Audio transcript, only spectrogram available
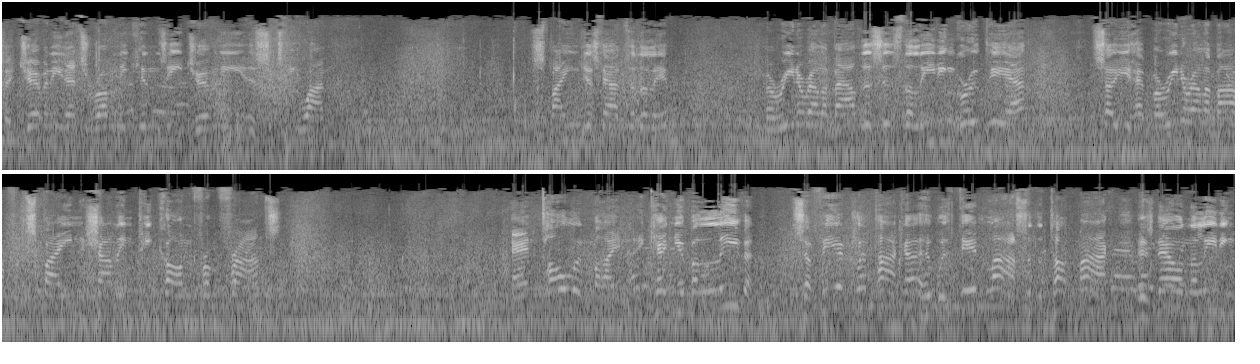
So Germany, that's Romney Kinsey. Germany is 61. Spain just out to the left. Marina Alabau, this is the leading group here. So you have Marina Alabau from Spain, Charline Picon from France, and Poland, my, can you believe it? Sofia Klepacka, who was dead last at the top mark, is now on the leading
